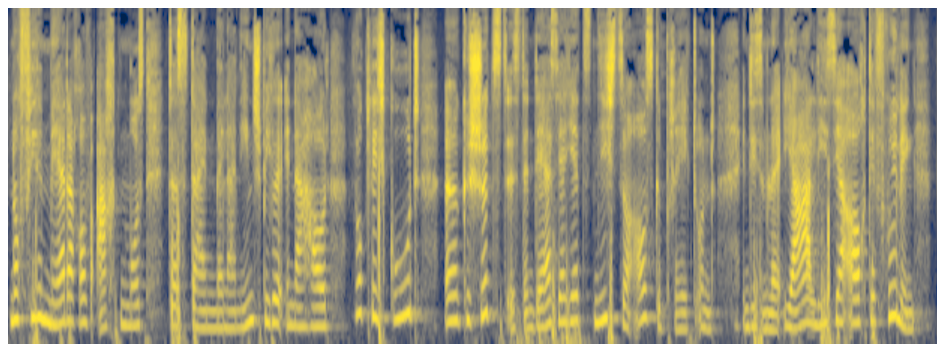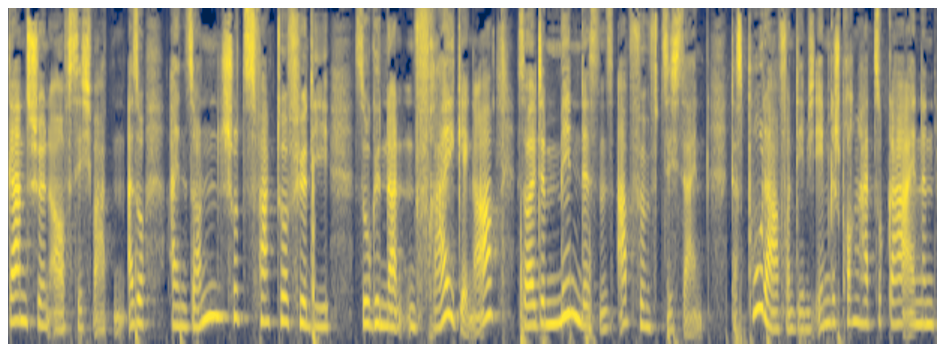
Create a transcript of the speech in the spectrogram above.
noch viel mehr darauf achten musst, dass dein Melaninspiegel in der Haut wirklich gut äh, geschützt ist, denn der ist ja jetzt nicht so ausgeprägt und in diesem Jahr ließ ja auch der Frühling ganz schön auf sich warten. Also ein Sonnenschutzfaktor für die sogenannten Freigänger sollte mindestens ab 50 sein. Das Puder, von dem ich eben gesprochen hat, sogar einen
